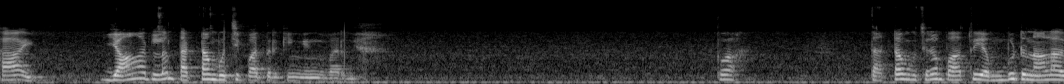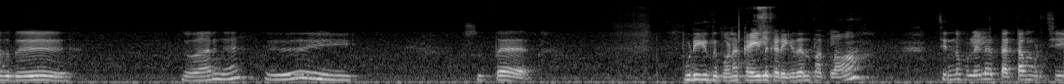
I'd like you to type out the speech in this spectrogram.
ஹாய் யாரெல்லாம் தட்டாம்பூச்சி பார்த்துருக்கீங்க இங்கே பாருங்க. அப்பா தட்டாம்பூச்சிலாம் பார்த்து எம்புட்டு நாளாகுது. இங்கே பாருங்க. ஏய் சூப்பர் பிடிக்கிறது போனால் கையில் கிடைக்குதான்னு பார்க்கலாம். சின்ன பிள்ளையில தட்டாம்பூச்சி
